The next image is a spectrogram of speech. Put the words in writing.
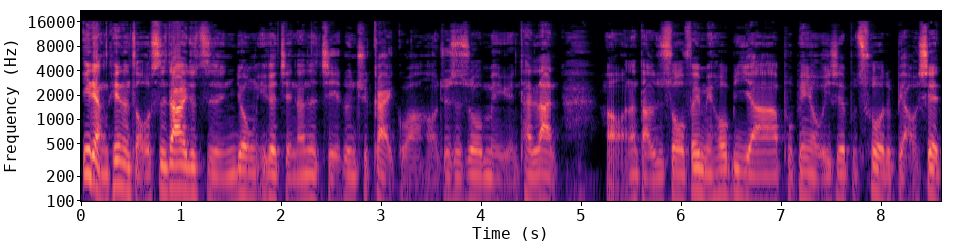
一两天的走势大概就只能用一个简单的结论去概括哈，就是说美元太烂，好，那导致说非美货币啊普遍有一些不错的表现，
